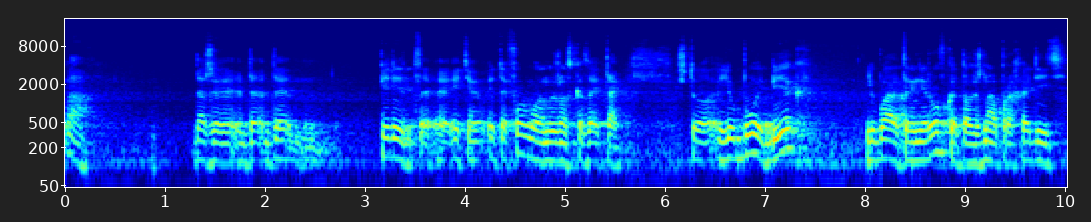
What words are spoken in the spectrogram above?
А, даже да, да, перед этим, этой формулой нужно сказать так, что любой бег, любая тренировка должна проходить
